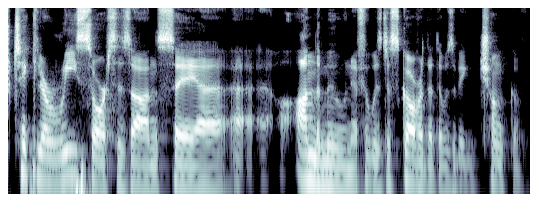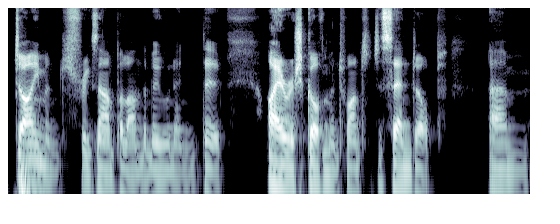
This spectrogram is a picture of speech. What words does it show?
particular resources on, say, uh, uh, on the moon. If it was discovered that there was a big chunk of diamond, for example, on the moon, and the Irish government wanted to send up um,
